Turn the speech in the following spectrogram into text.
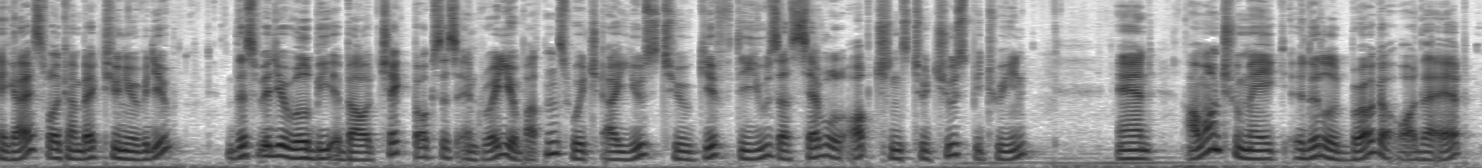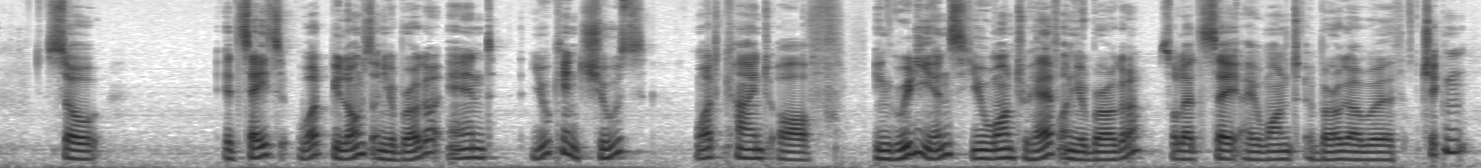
Hey guys, welcome back to a new video. This video will be about checkboxes and radio buttons which are used to give the user several options to choose between. And I want to make a little burger order app. So it says what belongs on your burger and you can choose what kind of ingredients you want to have on your burger. So let's say I want a burger with chicken,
